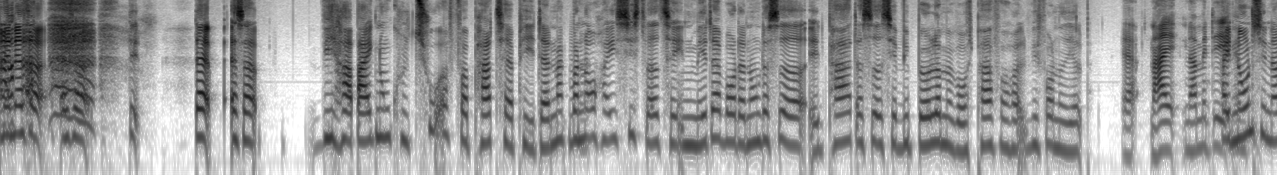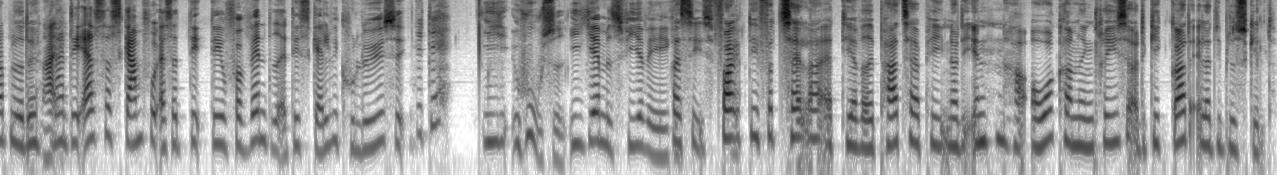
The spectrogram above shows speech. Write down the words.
men altså, altså, det, der, altså, vi har bare ikke nogen kultur for parterapi i Danmark. Hvornår har I sidst været til en middag, hvor der er nogen, der sidder, et par, der sidder og siger, vi bøller med vores parforhold, vi får noget hjælp? Ja, nej, nej, men det Har I nogensinde oplevet det? Nej. Nej, det er så skamfuldt. Altså, det, det er jo forventet, at det skal vi kunne løse Det er det. i huset, i hjemmets fire vægge. Præcis. Folk de fortæller, at de har været i parterapi, når de enten har overkommet en krise, og det gik godt, eller de er blevet skilt.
